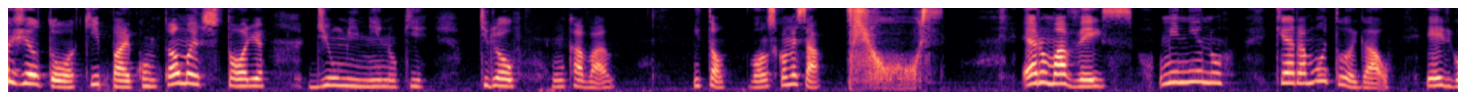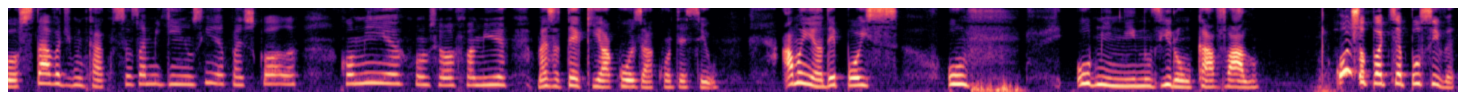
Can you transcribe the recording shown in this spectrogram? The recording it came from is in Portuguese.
Hoje eu tô aqui para contar uma história de um menino que criou um cavalo. Então, vamos começar. Era uma vez um menino que era muito legal. Ele gostava de brincar com seus amiguinhos, ia para a escola, comia com sua família, mas até que a coisa aconteceu. Amanhã depois, o, o menino virou um cavalo. Como isso pode ser possível?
